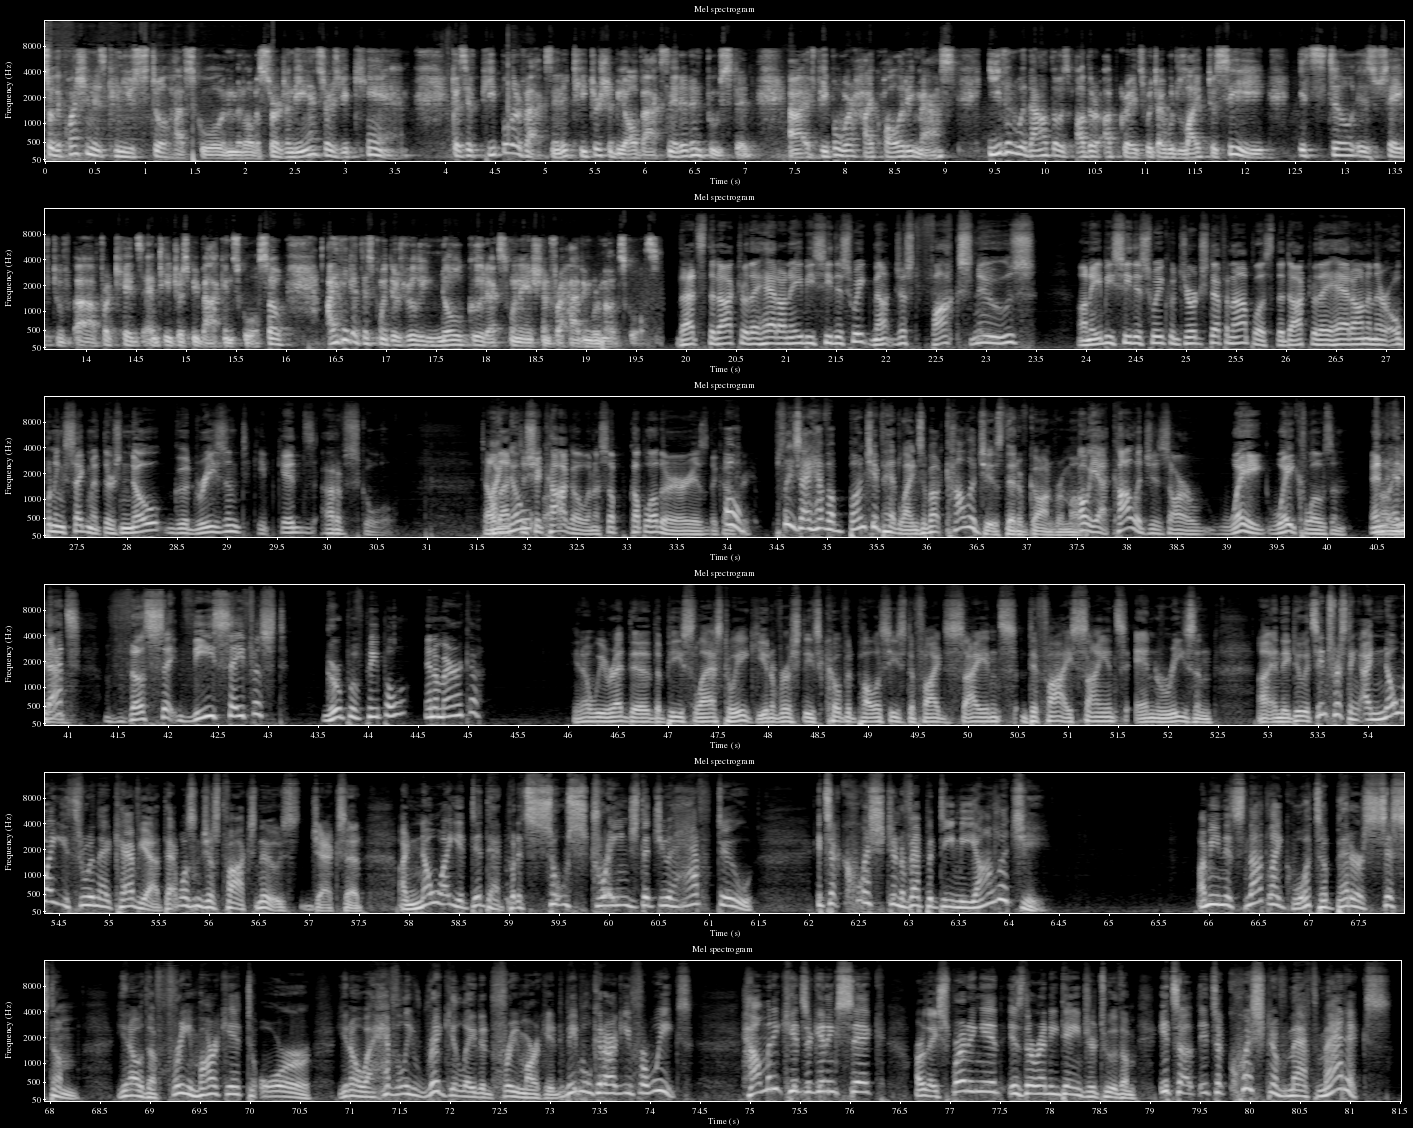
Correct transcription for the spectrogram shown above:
So the question is, can you still have school in the middle of a surge? And the answer is you can. Because if people are vaccinated, teachers should be all vaccinated and boosted. Uh, if people wear high quality masks, even without those other upgrades, which I would like to see, it still is safe to, uh, for kids and teachers to be back in school. So I think at this point, there's really no good explanation for having remote schools. That's the doctor they had on ABC this week, not just Fox News on ABC this week with George Stephanopoulos, the doctor they had on in their opening segment. There's no good reason to keep kids out of school. Tell I that know- to Chicago and a couple other areas of the oh, country. Oh, please, I have a bunch of headlines about colleges that have gone remote. Oh, yeah, colleges are way way closing, and Oh, and yeah. that's the sa- the safest group of people in America. You know, we read the the piece last week. Universities' COVID policies defied science, defy science and reason, uh, and they do. It's interesting. I know why you threw in that caveat. That wasn't just Fox News. Jack said, "I know why you did that, but it's so strange that you have to. It's a question of epidemiology." I mean, it's not like what's a better system, you know, the free market or, you know, a heavily regulated free market. People could argue for weeks. How many kids are getting sick? Are they spreading it? Is there any danger to them? It's a, it's a question of mathematics.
